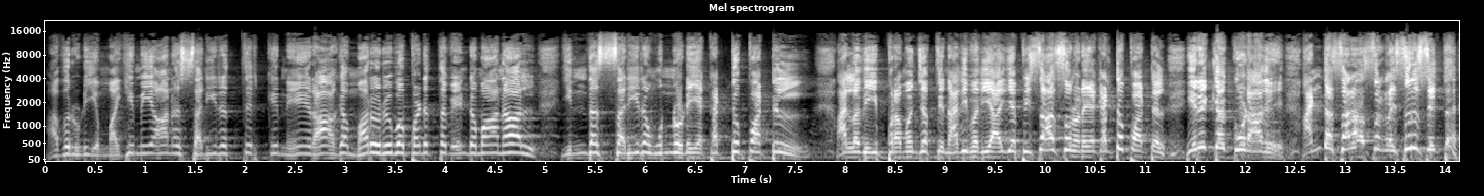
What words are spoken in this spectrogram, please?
அவருடைய மகிமையான சரீரத்திற்கு நேராக மறுரூபப்படுத்த வேண்டுமானால் இந்த சரீரம் உன்னுடைய கட்டுப்பாட்டில் அல்லது இப்பிரபஞ்சத்தின் அதிபதியாகிய பிசாசுனுடைய கட்டுப்பாட்டில் இருக்கக்கூடாது. அந்த சராசரங்களை சிருஷ்டித்த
